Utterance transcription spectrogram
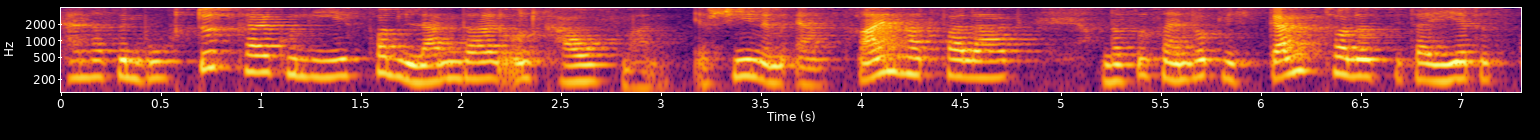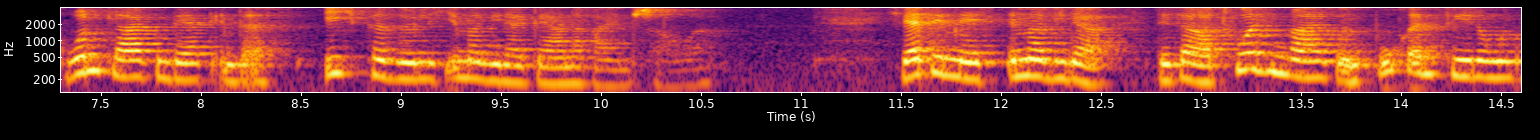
kann das im Buch Dyskalkulie von Landal und Kaufmann, erschienen im Ernst Reinhardt Verlag. Und das ist ein wirklich ganz tolles, detailliertes Grundlagenwerk, in das ich persönlich immer wieder gerne reinschaue. Ich werde demnächst immer wieder Literaturhinweise und Buchempfehlungen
